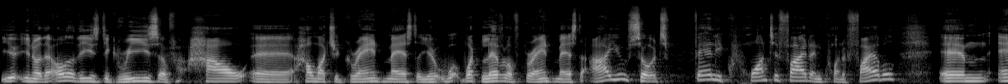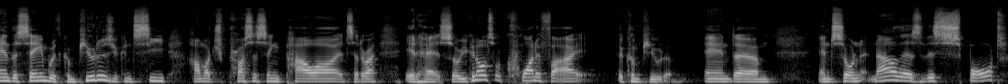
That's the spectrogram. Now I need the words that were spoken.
you, you know there are all of these degrees of how uh, how much a grandmaster you know what, what, level of grandmaster are you? So it's fairly quantified and quantifiable. Um, and the same with computers, you can see how much processing power, etc. It has. So you can also quantify a computer. And um, and so now there's this sport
